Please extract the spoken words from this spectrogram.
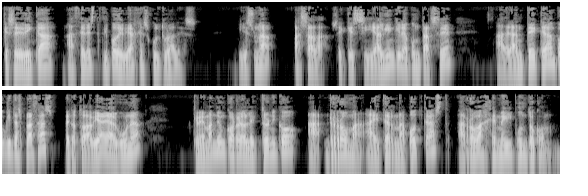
que se dedica a hacer este tipo de viajes culturales. Y es una pasada. Sea que si alguien quiere apuntarse, adelante. Quedan poquitas plazas, pero todavía hay alguna. Que me mande un correo electrónico a romaeternapodcast.gmail.com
